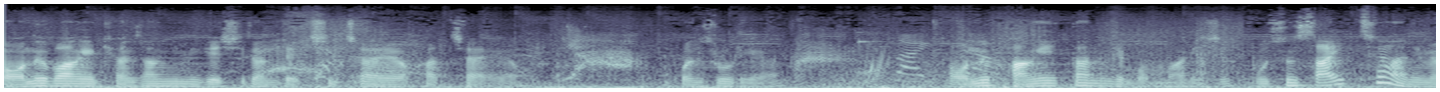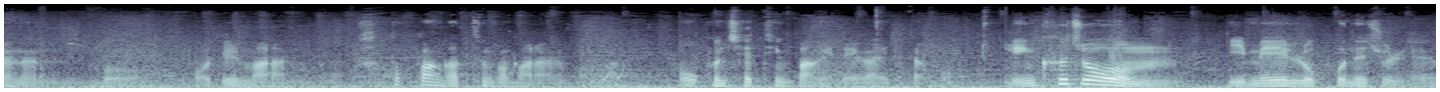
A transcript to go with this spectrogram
어느 방에 견상님이 계시던데 진짜예요 가짜예요? 뭔 소리야? 어느 방에 있다는 게 뭔 말이지? 무슨 사이트 아니면은 뭐 어딜 말하는 거야? 카톡방 같은 거 말하는 건가? 오픈 채팅방에 내가 있다고? 링크 좀 이메일로 보내줄래요?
